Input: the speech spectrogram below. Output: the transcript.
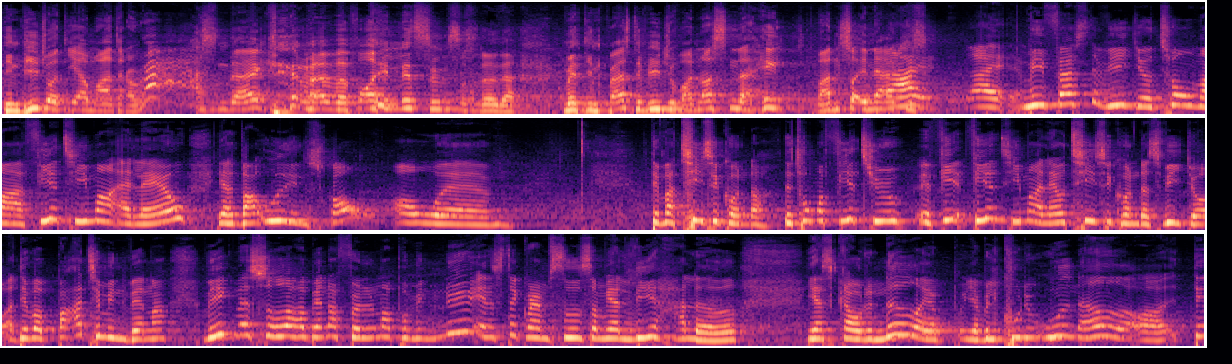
din video, de er meget der, "Rah!" sådan der, ikke? Man, man får helt lidt sus og sådan noget der. Men din første video, var den også sådan der helt, var den så energisk? Nej, nej. Min første video tog mig fire timer at lave. Jeg var ude i en skov, og øh, det var 10 sekunder. Det tog mig 24, øh, 4, 4 timer at lave 10 sekunders video, og det var bare til mine venner. Vil ikke være søde og hoppe ind og følge mig på min nye Instagram-side, som jeg lige har lavet. Jeg skrev det ned, og jeg, jeg ville kunne det udenad, og det,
